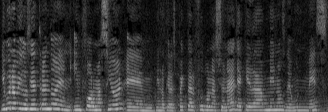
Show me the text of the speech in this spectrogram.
Y bueno amigos, ya entrando en información eh, en lo que respecta al fútbol nacional, ya queda menos de un mes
